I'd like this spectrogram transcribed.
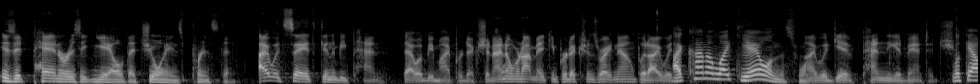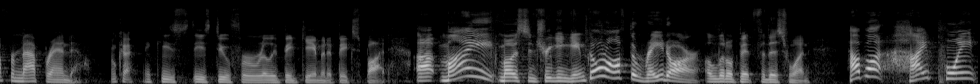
is it Penn or is it Yale that joins Princeton? I would say it's going to be Penn. That would be my prediction. I know we're not making predictions right now, but I would I kind of like Yale in this one. I would give Penn the advantage. Look out for Matt Brandau. Okay. I think he's, he's due for a really big game at a big spot. Uh, my most intriguing game, going off the radar a little bit for this one. How about High Point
